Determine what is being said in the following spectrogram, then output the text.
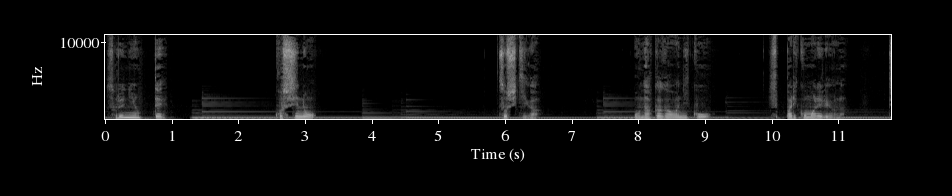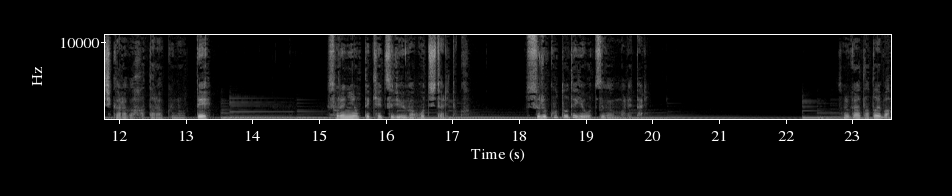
それによって腰の組織がお腹側にこう引っ張り込まれるような力が働くのでそれによって血流が落ちたりとかすることで腰痛が生まれたり。それから例えば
